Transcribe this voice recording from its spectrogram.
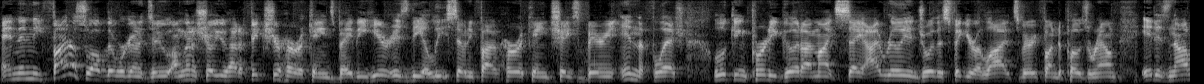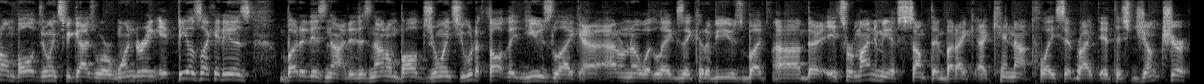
And then the final swap that we're going to do, I'm going to show you how to fix your Hurricanes, baby. Here is the Elite 75 Hurricane Chase variant in the flesh. Looking pretty good, I might say. I really enjoy this figure a lot. It's very fun to pose around. It is not on ball joints, if you guys were wondering. It feels like it is, but it is not. It is not on ball joints. You would have thought they'd use, like, I, don't know what legs they could have used, but uh, it's reminding me of something, but I, I, cannot place it right at this juncture.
